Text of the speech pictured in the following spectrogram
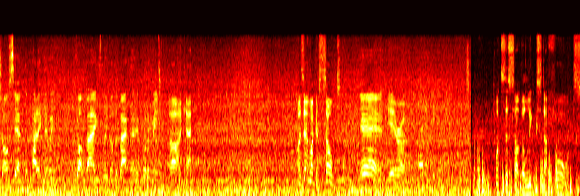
troughs out in the paddock that we got bags lick on the back that we put them in. Oh, okay. Oh, is that like a salt? Yeah. Yeah, right. What's the the lick stuff for? What's,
